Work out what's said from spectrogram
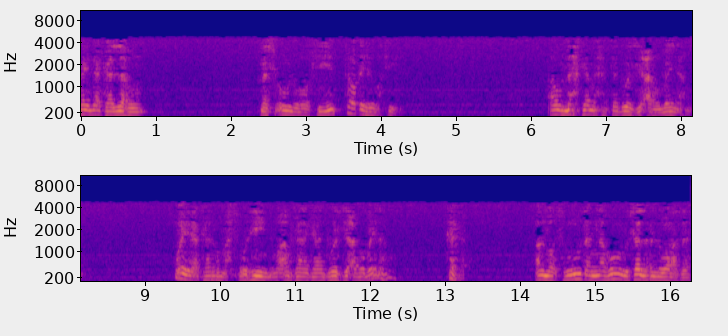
فإذا كان لهم مسؤول ووكيل تعطيه الوكيل. أو المحكمة حتى توزعه بينهم. وإذا كانوا محصورين وأمكنك أن توزعه بينهم كفى. المقصود أنه يسلم للورثة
